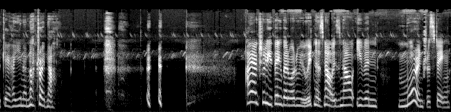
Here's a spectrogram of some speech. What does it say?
okay, hyena, not right now. I actually think that what we witness now is now even more interesting.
